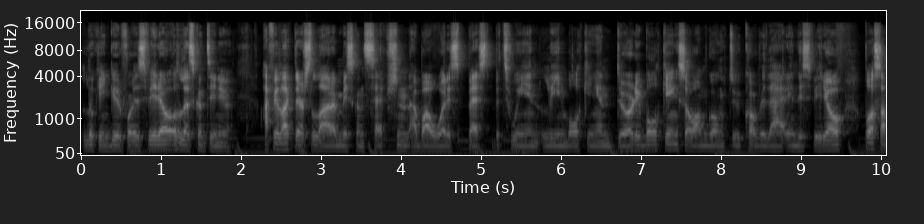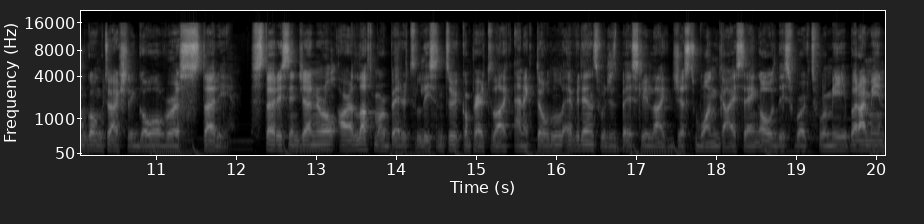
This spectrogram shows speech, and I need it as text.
looking good for this video, let's continue. I feel like there's a lot of misconception about what is best between lean bulking and dirty bulking, so I'm going to cover that in this video, plus I'm going to actually go over a study studies in general are a lot more better to listen to compared to like anecdotal evidence which is basically like just one guy saying oh this worked for me. But i mean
